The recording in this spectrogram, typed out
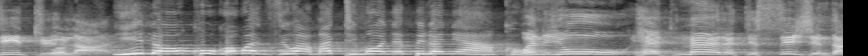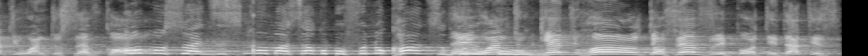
did to your life. yilokhu kokwenziwa amadimoni empilweni yakho When you had made a decision that you want to serve God, uma usuwenza isinqumo sokuba ufuna ukhonza they want to get hold of everybody that is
